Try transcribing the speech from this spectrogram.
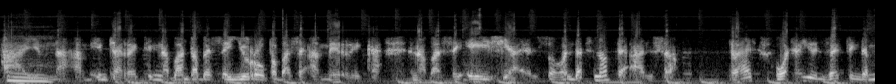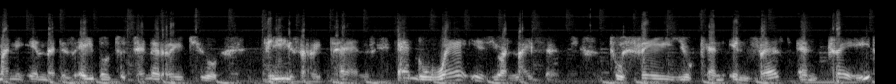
Hayi hmm. mna i'm interacting nabantu abase-europe abase-america nabase-asia and so on. That's not the answer right? What are you investing the money in that is able to generate you these returns? And where is your license to say you can invest and trade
